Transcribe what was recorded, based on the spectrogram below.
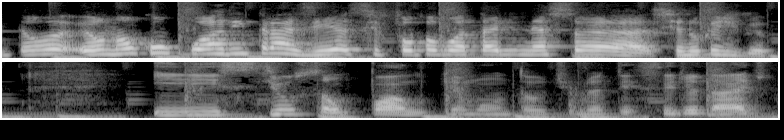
Então, eu não concordo em trazer, se for para botar ele nessa sinuca de bico. E se o São Paulo quer montar o time da terceira idade,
